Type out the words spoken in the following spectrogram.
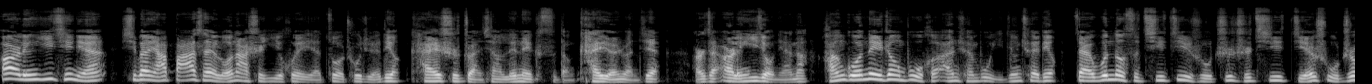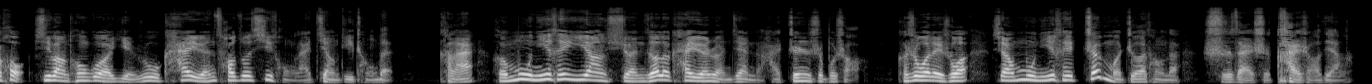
2017年，西班牙巴塞罗那市议会也做出决定，开始转向 Linux 等开源软件。而在2019年呢，韩国内政部和安全部已经确定，在 Windows 7技术支持期结束之后，希望通过引入开源操作系统来降低成本。看来和慕尼黑一样选择了开源软件的还真是不少。可是我得说，像慕尼黑这么折腾的实在是太少见了。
